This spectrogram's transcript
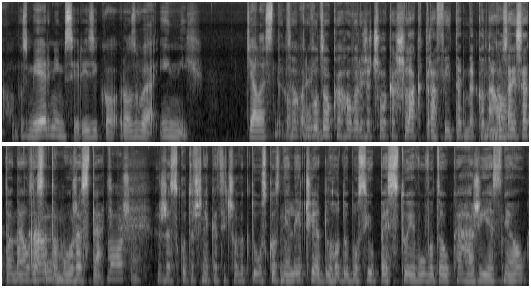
alebo zmierním si riziko rozvoja iných telesných sa v úvodzovkách hovorí, že človeka šlak trafí, tak ako no. naozaj, sa to, naozaj sa to môže stať. Môže. Že skutočne, keď si človek tú úzkosť nelieči a dlhodobo si ju pestuje v úvodzovkách a žije s ňou,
